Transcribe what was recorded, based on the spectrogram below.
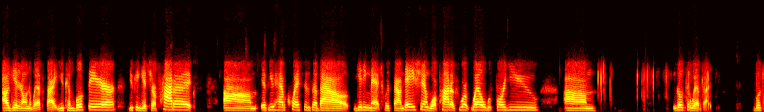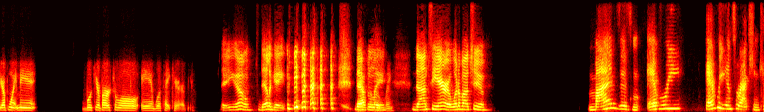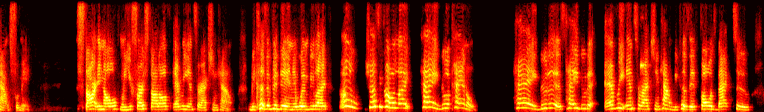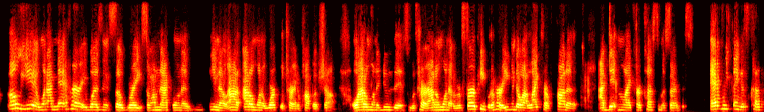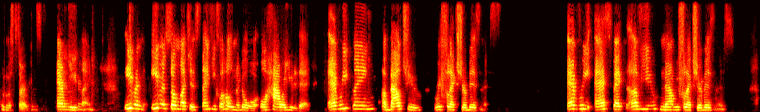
I'll get it on the website. You can book there. You can get your products. Um, if you have questions about getting matched with foundation, what products work well for you, um, go to the website, book your appointment, book your virtual, and we'll take care of you. There you go. Delegate. Definitely. Absolutely. Dontiera, what about you? Mine's is every every interaction counts for me. Starting off, when you first start off, every interaction count. Because if it didn't, it wouldn't be like, oh, Chelsea called like, hey, do a panel. Hey, do this. Hey, do that. Every interaction count because it falls back to, oh yeah, when I met her, it wasn't so great. So I'm not gonna, you know, I, I don't want to work with her at a pop-up shop. Or I don't want to do this with her. I don't want to refer people to her, even though I liked her product. I didn't like her customer service. Everything is customer service. Everything. Even even so much as thank you for holding the door or how are you today. Everything about you reflects your business. Every aspect of you now reflects your business.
